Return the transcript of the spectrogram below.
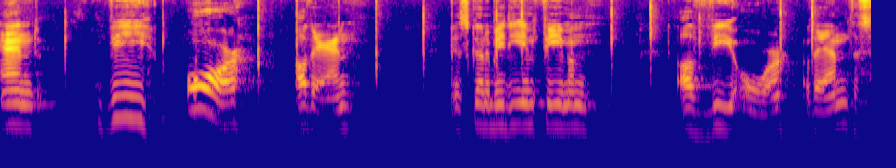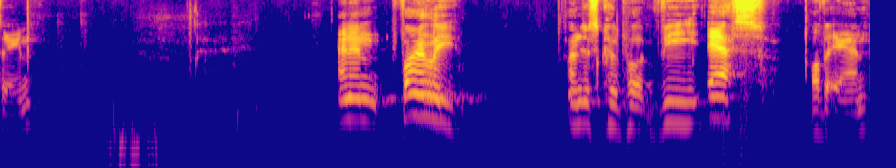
and V or of n is going to be the infimum of V or of m, the same. And then finally, I'm just going to put Vs of n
